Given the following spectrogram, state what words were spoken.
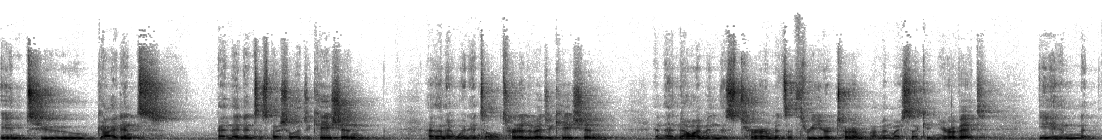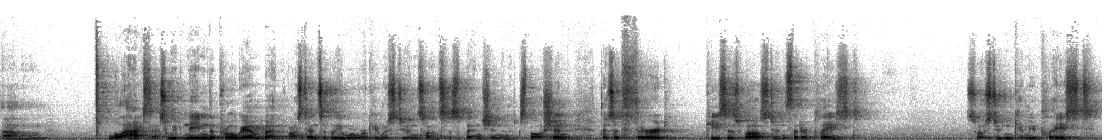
into guidance and then into special education and then I went into alternative education and then now I'm in this term, it's a three year term, I'm in my second year of it, in um, will access. We've named the program, but ostensibly we're working with students on suspension and expulsion. There's a third piece as well students that are placed. So a student can be placed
